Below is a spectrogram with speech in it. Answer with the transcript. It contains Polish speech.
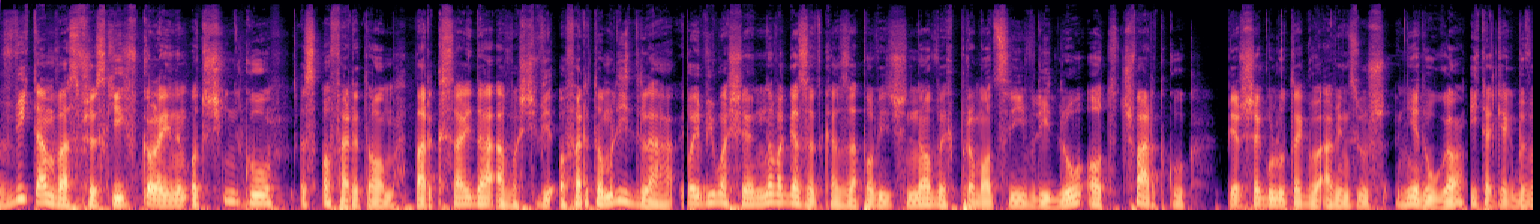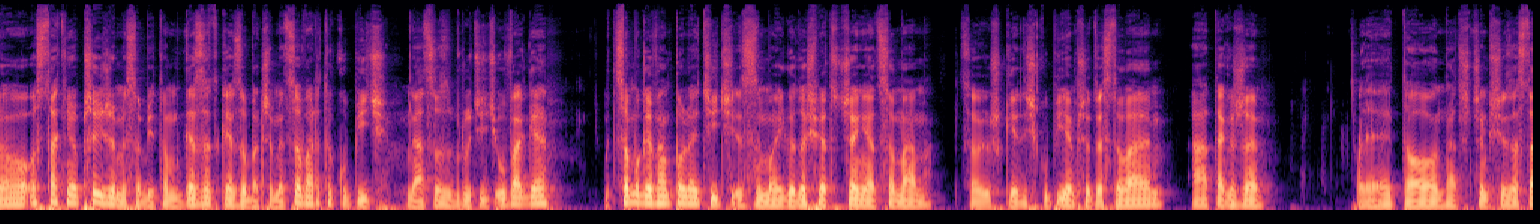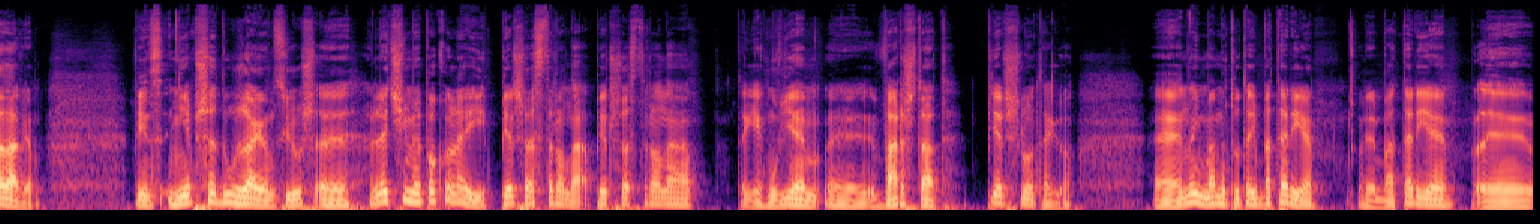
Witam Was wszystkich w kolejnym odcinku z ofertą Parkside'a, a właściwie ofertą Lidla. Pojawiła się nowa gazetka, zapowiedź nowych promocji w Lidlu od czwartku. 1 lutego, a więc już niedługo. I tak jak bywało ostatnio, przejrzymy sobie tą gazetkę, zobaczymy co warto kupić, na co zwrócić uwagę, co mogę Wam polecić z mojego doświadczenia, co mam, co już kiedyś kupiłem, przetestowałem, a także e, to nad czym się zastanawiam. Więc nie przedłużając już, e, lecimy po kolei. Pierwsza strona, pierwsza strona, tak jak mówiłem, e, warsztat 1 lutego. E, No i mamy tutaj baterie. Baterie,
